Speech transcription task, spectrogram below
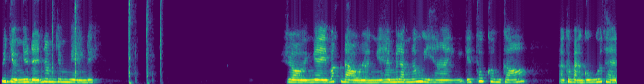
ví dụ như để 500 ngàn đi rồi ngày bắt đầu là ngày 25 tháng 12, ngày kết thúc không có. Và các bạn cũng có thể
